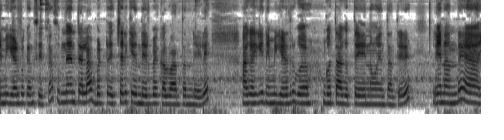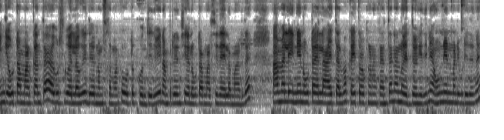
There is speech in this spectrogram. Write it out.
ನಿಮಗೆ ಹೇಳ್ಬೇಕನ್ಸಿತ್ತು? ಸುಮ್ಮನೆ ಅಂತಲ್ಲ ಬಟ್ ಎಚ್ಚರಿಕೆಯಿಂದ ಇರಬೇಕಲ್ವ ಅಂತಂದು ಹೇಳಿ ಹಾಗಾಗಿ ನಿಮಗೆ ಹೇಳಿದ್ರೆ ಗೊತ್ತಾಗುತ್ತೆ ಏನು? ಅಂತಂತೇಳಿ ಏನಂದರೆ, ಹಿಂಗೆ ಊಟ ಮಾಡ್ಕೊಂತ ಗುಡ್ಸ್ಗೂ ಎಲ್ಲ ಹೋಗಿ ದೇವ್ರ ನಮಸ್ಕಾರ ಮಾಡ್ಕೊಂಡು ಊಟಕ್ಕೆ ಕುಂತಿದ್ವಿ. ನಮ್ಮ ಫ್ರೆಂಡ್ಸಿಗೆಲ್ಲ ಊಟ ಮಾಡಿಸಿದೆ, ಎಲ್ಲ ಮಾಡಿದೆ. ಆಮೇಲೆ ಇನ್ನೇನು ಊಟ ಎಲ್ಲ ಆಯ್ತಲ್ವ? ಕೈ ತೊಳ್ಕೊಳಕ್ಕಂತ ನಾನು ಎದ್ದೋಗಿದ್ದೀನಿ. ಅವ್ನೇನು ಮಾಡಿಬಿಟ್ಟಿದ್ದಾನೆ?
